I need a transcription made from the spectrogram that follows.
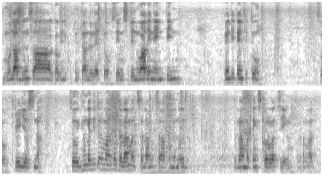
Mula dun sa gawin ko yung channel nito since January 19 2022 so 3 years na. So hanggang dito mga idol salamat salamat sa panonood. Salamat thanks for watching. Salamat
